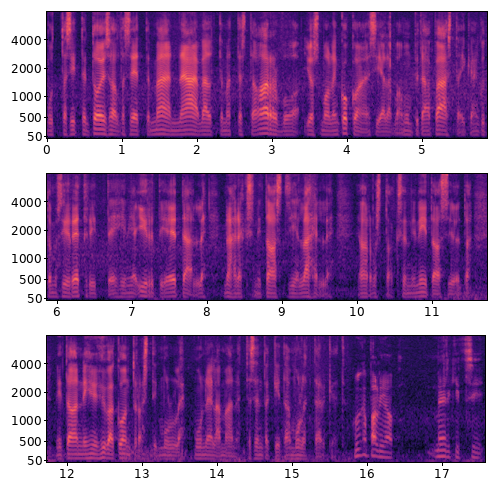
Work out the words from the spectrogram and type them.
mutta sitten toisaalta se, että mä en näe välttämättä sitä arvoa, jos mä olen koko ajan siellä, vaan mun pitää päästä ikään kuin tämmöisiin retriitteihin ja irti etälle nähdäkseni taas siihen lähelle ja arvostaakseni niitä asioita. Niin tämä on niin hyvä kontrasti mulle, mun elämään, että sen takia tämä on mulle tärkeää. Kuinka paljon merkitsi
